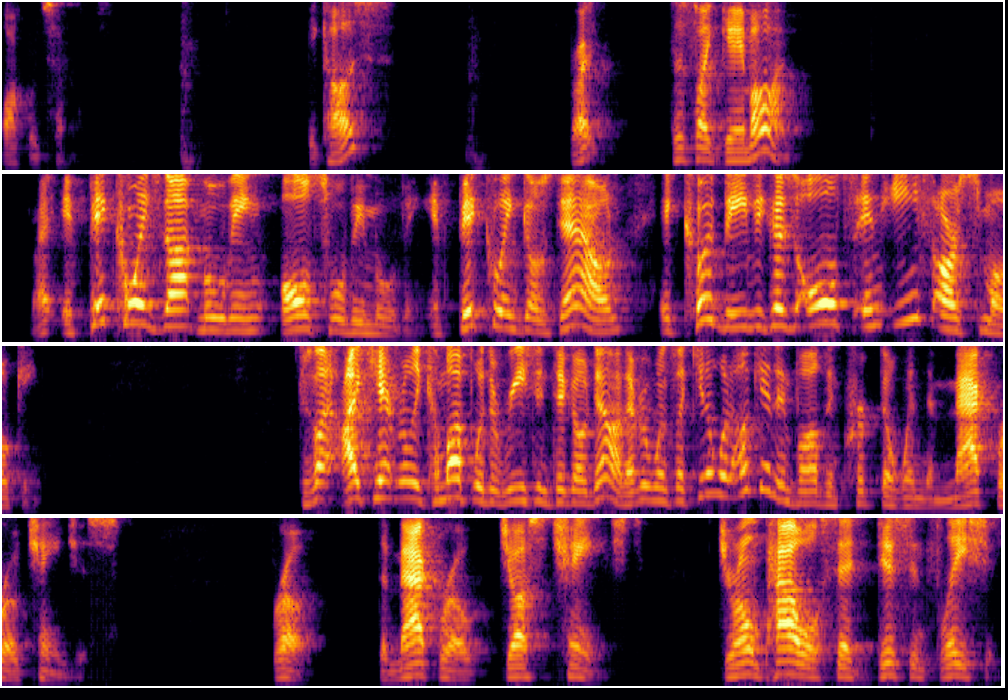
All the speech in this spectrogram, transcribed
awkward silence. Because, right? Just like game on. Right? If Bitcoin's not moving, alts will be moving. If Bitcoin goes down, it could be because alts and ETH are smoking because I, I can't really come up with a reason to go down. Everyone's like, you know what? I'll get involved in crypto when the macro changes. Bro, the macro just changed. Jerome Powell said disinflation.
